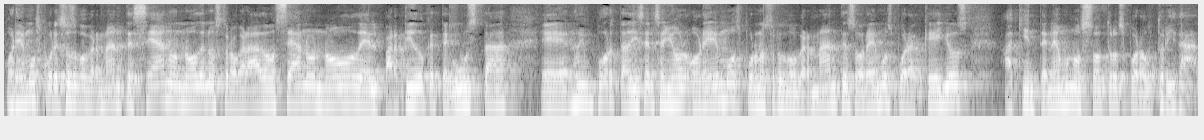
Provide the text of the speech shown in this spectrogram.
Oremos por esos gobernantes, sean o no de nuestro grado, sean o no del partido que te gusta, eh, no importa, dice el Señor, oremos por nuestros gobernantes, oremos por aquellos a quien tenemos nosotros por autoridad.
